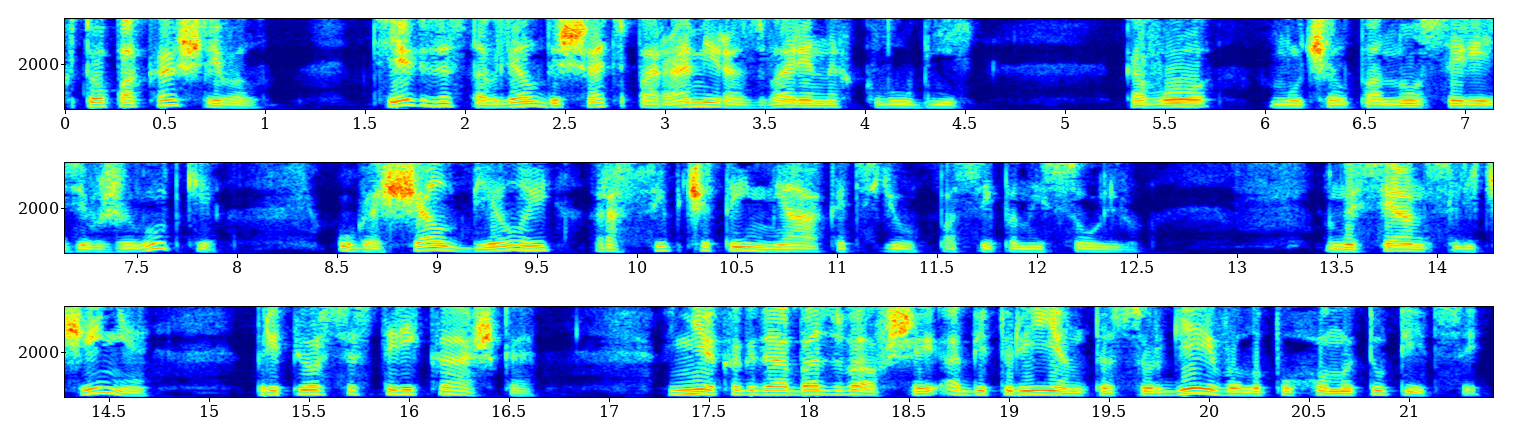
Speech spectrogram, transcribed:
Кто покашливал, тех заставлял дышать парами разваренных клубней. Кого мучил понос и рези в желудке, угощал белой рассыпчатой мякотью, посыпанной солью. На сеанс лечения приперся старикашка, некогда обозвавший абитуриента Сургеева лопухом и тупицей.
